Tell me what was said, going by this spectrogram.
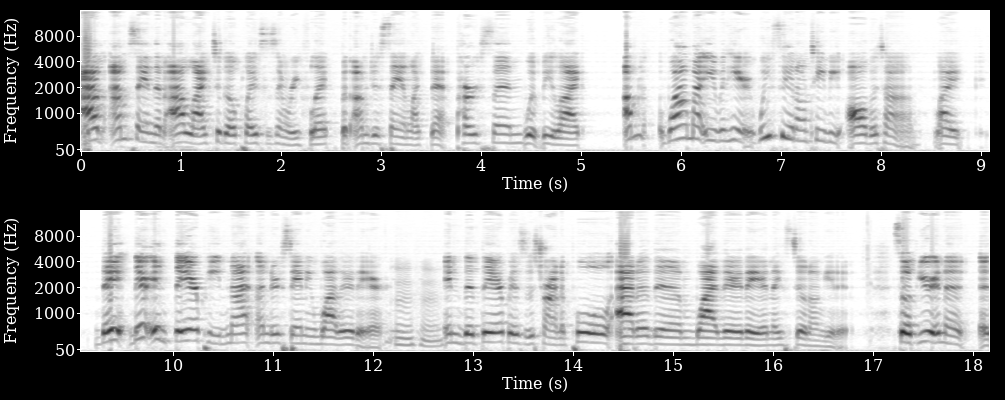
I'm, I'm saying that I like to go places and reflect, but I'm just saying like that person would be like, I'm why am I even here? We see it on TV all the time. Like they they're in therapy, not understanding why they're there, mm-hmm. and the therapist is trying to pull out of them why they're there, and they still don't get it. So if you're in a, a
